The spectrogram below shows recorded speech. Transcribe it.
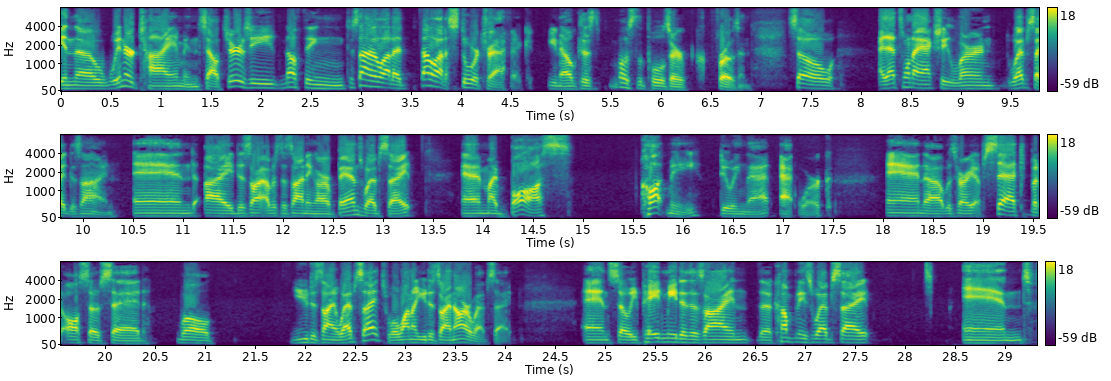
in the winter time in South Jersey, nothing. There's not a lot of not a lot of store traffic, you know, because most of the pools are frozen. So that's when I actually learned website design, and I design. I was designing our band's website, and my boss caught me doing that at work, and uh, was very upset, but also said, "Well, you design websites. Well, why don't you design our website?" And so he paid me to design the company's website, and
